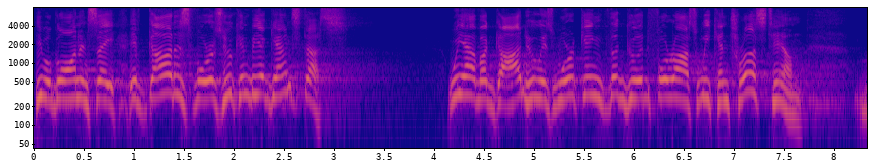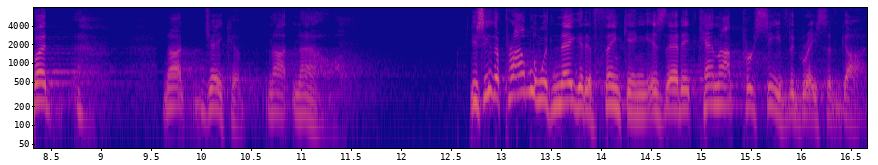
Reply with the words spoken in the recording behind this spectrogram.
He will go on and say, If God is for us, who can be against us? We have a God who is working the good for us. We can trust Him. But not Jacob, not now. You see, the problem with negative thinking is that it cannot perceive the grace of God.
